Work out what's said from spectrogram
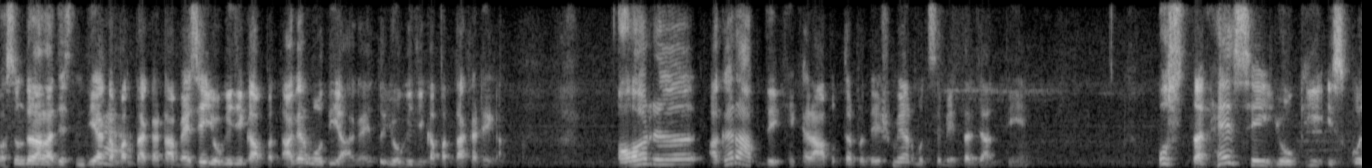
वसुंधरा राजे सिंधिया का हाँ। पत्ता कटा वैसे योगी जी का पत्ता अगर मोदी आ गए तो योगी जी का पत्ता कटेगा। और अगर आप देखें खैर आप उत्तर प्रदेश में और मुझसे बेहतर जानती हैं उस तरह से योगी इसको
